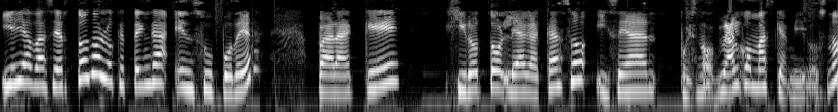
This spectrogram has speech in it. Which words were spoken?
Y ella va a hacer todo lo que tenga en su poder para que Hiroto le haga caso y sean, pues no, algo más que amigos, ¿no?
